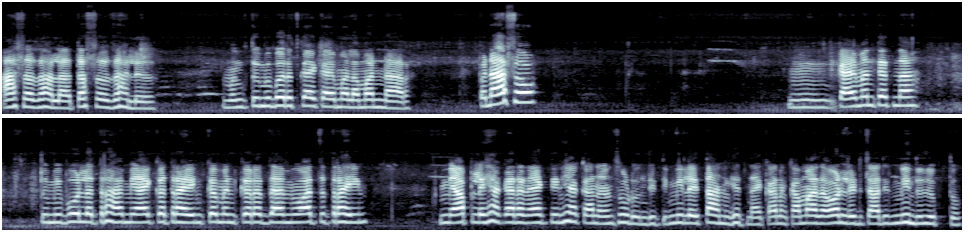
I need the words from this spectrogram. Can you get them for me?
असा झाला तसं झालं. मग तुम्ही बरंच काय काय मला म्हणणार. पण असो काय म्हणतात ना तुम्ही बोलत राहा मी ऐकत राहीन कमेंट करत जा मी वाचत राहीन. मी आपलं ह्या कानाने ऐकते ह्या कानाने सोडून देते. मी लय ताण घेत नाही कारण का माझा ऑलरेडीच आधीच मेंदू दुखतो.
